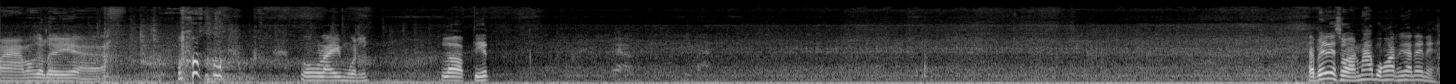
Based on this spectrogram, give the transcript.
มามันก็เลยอ่าวงไรหมุน รอบทิศถ้าไม่ได้สอนมาบ่ฮอดเพื่อนได้เนี่ย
